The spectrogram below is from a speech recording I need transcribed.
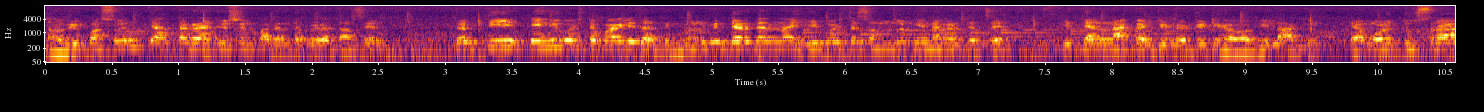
दहावीपासून ते आत्ता ग्रॅज्युएशनपर्यंत मिळत असेल तर ती तेही गोष्ट पाहिली जाते. म्हणून विद्यार्थ्यांना ही गोष्ट समजून घेणं गरजेचं आहे की त्यांना कंटिन्युटी ठेवावी लागेल. त्यामुळे दुसरा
